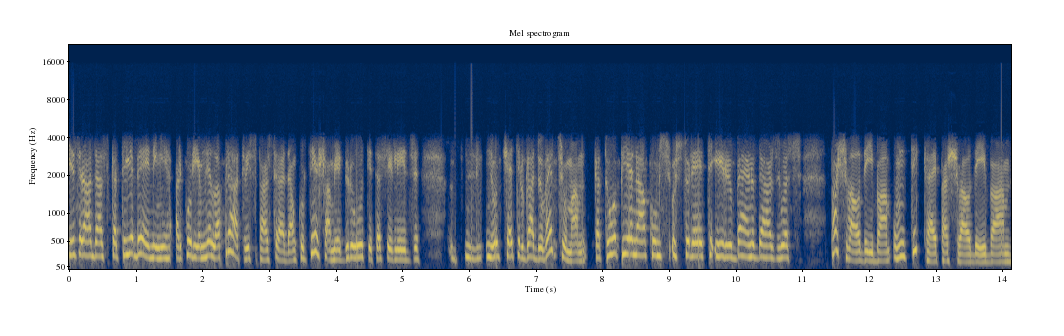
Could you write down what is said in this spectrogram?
izrādās, ka tie bērniņi, ar kuriem nelabprāt vispār strādā un kur tiešām ir grūti, tas ir līdz nu, četru gadu vecumam, ka to pienākums uzturēt ir bērnu dārzos pašvaldībām un tikai pašvaldībām.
